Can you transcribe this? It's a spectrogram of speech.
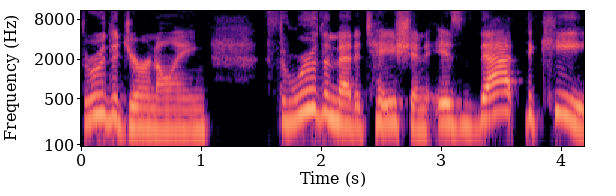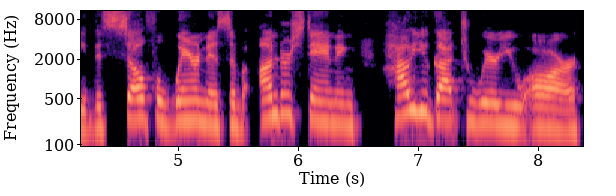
through the journaling through the meditation is that the key the self-awareness of understanding how you got to where you are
